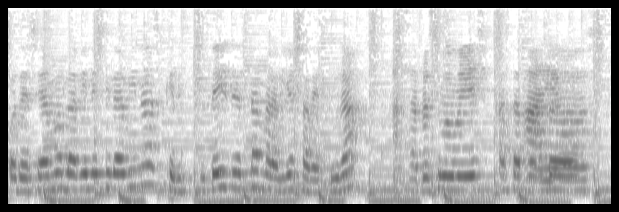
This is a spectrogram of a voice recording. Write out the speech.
os deseamos las bienes y las vinas que disfrutéis de esta maravillosa aventura. Hasta el próximo mes. Hasta pronto. Adiós.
